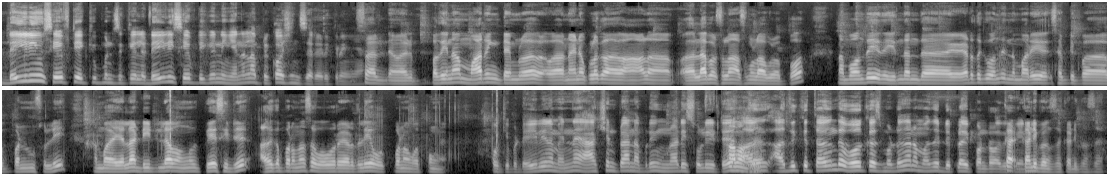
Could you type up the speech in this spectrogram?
டெய்லியும் சேஃப்டி எக்யூப்மெண்ட்ஸ்க்கு இல்ல டெய்லி சேஃப்டிக்கு நீங்க என்னெல்லாம் ப்ரிகாஷன்ஸ் சார் எடுக்கிறீங்க? சார் பார்த்தீங்கன்னா மார்னிங் டைமில் நைன் ஓ கிளாக் ஆள் லேபர்ஸ்லாம் அசம்பிள் ஆகிறப்போ நம்ம வந்து இந்த இந்தந்த இடத்துக்கு வந்து இந்த மாதிரி சேஃப்டி ப பண்ணணும்னு சொல்லி நம்ம எல்லாம் டீட்டெயிலாக அவங்க பேசிட்டு அதுக்கப்புறம் தான் சார் ஒவ்வொரு இடத்துலையும் ஒர்க் பண்ண வைப்போங்க. ஓகே இப்போ டெய்லி நம்ம என்ன ஆக்ஷன் பிளான் அப்படின்னு முன்னாடி சொல்லிட்டு அதுக்கு தகுந்த ஒர்க்கர்ஸ் மட்டும் தான் நம்ம வந்து டிப்ளை பண்றோம் கண்டிப்பாக சார் கண்டிப்பாக சார்.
